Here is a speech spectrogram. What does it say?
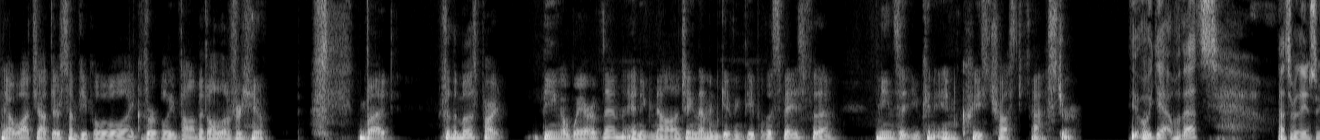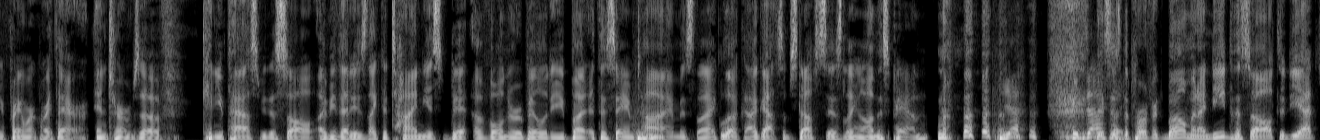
Now, watch out. There's some people who will like verbally vomit all over you. but for the most part, being aware of them and acknowledging them and giving people the space for them means that you can increase trust faster. Well, yeah. Well, that's that's a really interesting framework right there in terms of can you pass me the salt? I mean, that is like the tiniest bit of vulnerability, but at the same Mm-hmm. time, it's like, look, I got some stuff sizzling on this pan. Yeah, exactly. This is the perfect moment. I need the salt, and yet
